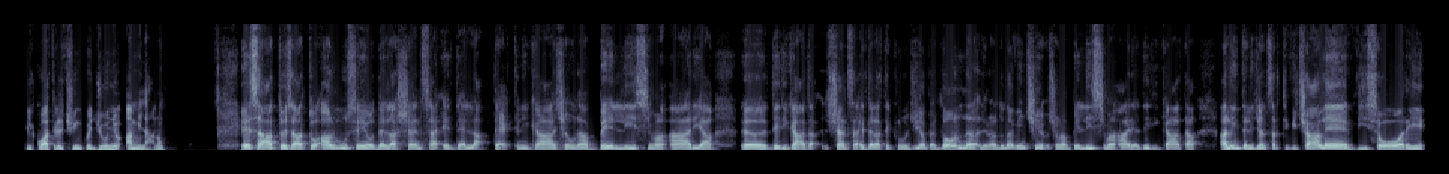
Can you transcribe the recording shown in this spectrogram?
il 4 e il 5 giugno a Milano. Esatto, esatto, al Museo della Scienza e della Tecnica c'è una bellissima area eh, dedicata scienza e della tecnologia, perdon, Leonardo da Vinci, c'è una bellissima area dedicata all'intelligenza artificiale, visori,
